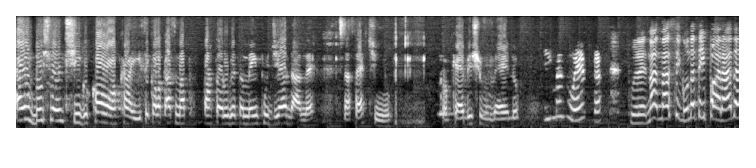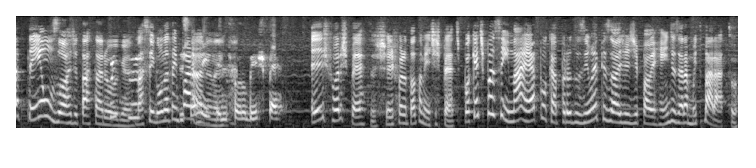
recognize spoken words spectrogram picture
É um bicho antigo, coloca aí. Se colocasse uma tartaruga também podia dar, né? Tá certinho. Qualquer bicho velho. Ih, mas não entra. Na, na segunda temporada tem um Zord tartaruga. Na segunda temporada, Justamente, né? eles foram bem espertos. Eles foram espertos, eles foram totalmente espertos. Porque, tipo assim, na época, produzir um episódio de Power Rangers era muito barato.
